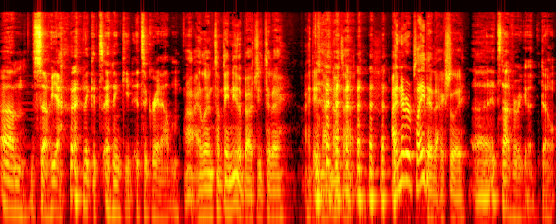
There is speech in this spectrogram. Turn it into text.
Um, so yeah, I think it's I think it's a great album. Wow, I learned something new about you today. I did not know that. I never played it actually. Uh, it's not very good. Don't.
